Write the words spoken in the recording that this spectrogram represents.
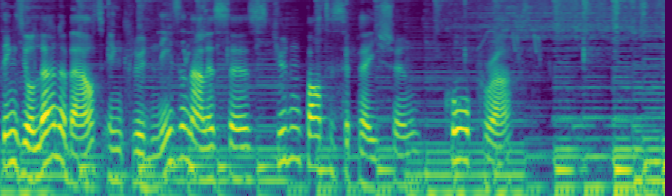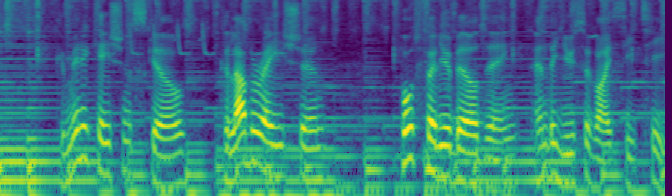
Things you'll learn about include needs analysis, student participation, corpora, communication skills, collaboration, portfolio building and the use of ICT.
